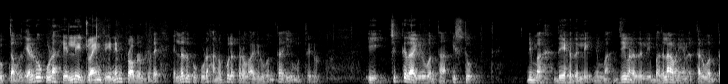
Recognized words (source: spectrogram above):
ಗುಪ್ತ ಮುದ್ರೆ. ಎರಡೂ ಕೂಡ ಎಲ್ಲಿ ಜಾಯಿಂಟ್ ಏನೇನು ಪ್ರಾಬ್ಲಮ್ಸ್ ಇದೆ ಎಲ್ಲದಕ್ಕೂ ಕೂಡ ಅನುಕೂಲಕರವಾಗಿರುವಂಥ ಈ ಮುದ್ರೆಗಳು. ಈ ಚಿಕ್ಕದಾಗಿರುವಂಥ ಇಷ್ಟು ನಿಮ್ಮ ದೇಹದಲ್ಲಿ, ನಿಮ್ಮ ಜೀವನದಲ್ಲಿ ಬದಲಾವಣೆಯನ್ನು ತರುವಂಥ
